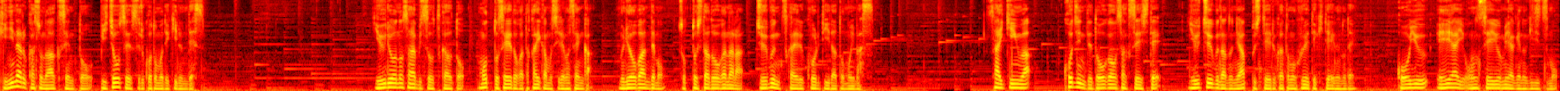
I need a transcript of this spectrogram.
気になる箇所のアクセントを微調整することもできるんです。有料のサービスを使うともっと精度が高いかもしれませんが無料版でもちょっとした動画なら十分使えるクオリティだと思います。最近は個人で動画を作成して YouTube などにアップしている方も増えてきているのでこういう AI 音声読み上げの技術も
